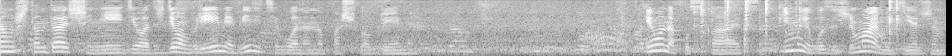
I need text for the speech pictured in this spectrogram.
Потому что он дальше не идет. Ждем время. Видите, вон оно пошло время. И он опускается. И мы его зажимаем и держим.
